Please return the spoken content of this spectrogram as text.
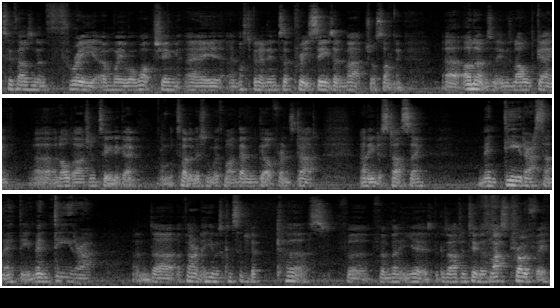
2003, and we were watching a. It must have been an inter pre-season match or something. Uh, oh no, it was, it was an old game, uh, an old Argentina game on the television with my then girlfriend's dad, and he just starts saying, "Mentira, Zanetti, mentira," and uh, apparently he was considered a curse for, for many years because Argentina's last trophy.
